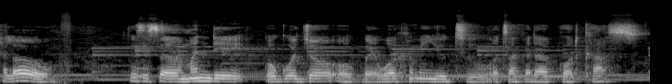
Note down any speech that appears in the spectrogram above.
Hello, this is uh, Monday Ogwojo Ogbe welcoming you to Otakada Podcast.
